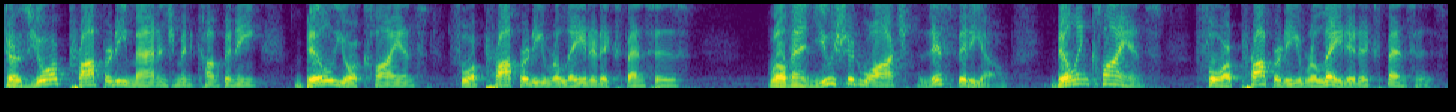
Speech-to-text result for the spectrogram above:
Does your property management company bill your clients for property related expenses? Well, then you should watch this video, Billing Clients for Property Related Expenses.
